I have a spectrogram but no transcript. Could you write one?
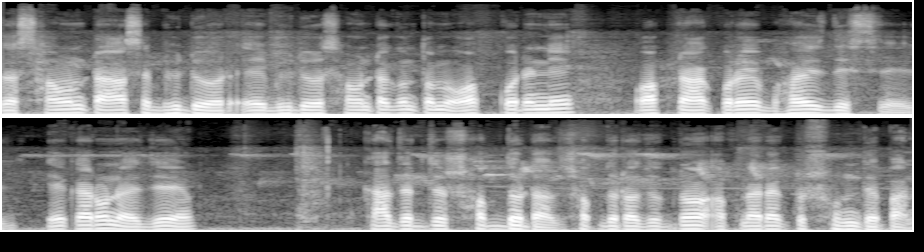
যে সাউন্ডটা আছে ভিডিওর, এই ভিডিওর সাউন্ডটা কিন্তু আমি অফ করে নিয়ে অফ না করে ভয়েস দিচ্ছি। এ কারণে যে কাজের যে শব্দটা শব্দটা জন্য আপনারা একটু শুনতে পান।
